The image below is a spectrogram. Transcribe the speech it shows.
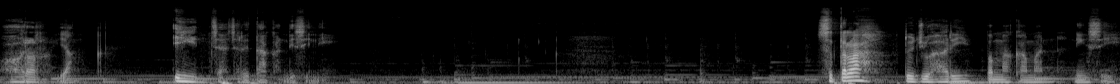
horor yang ingin saya ceritakan di sini. Setelah tujuh hari pemakaman Ningsih.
